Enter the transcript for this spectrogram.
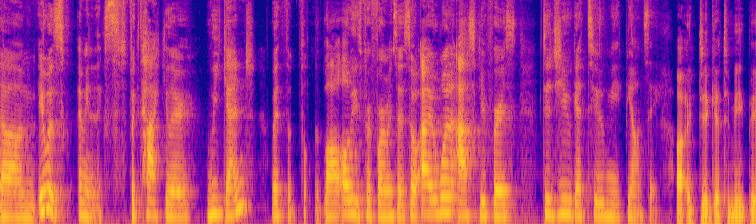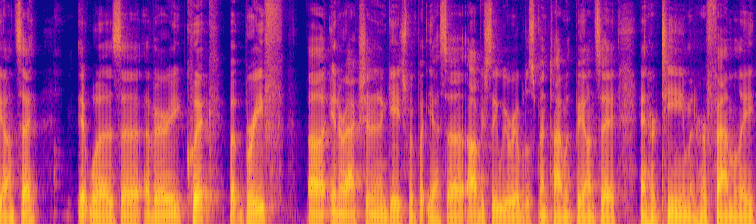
um, it was, I mean, a spectacular weekend with all these performances. So I want to ask you first did you get to meet Beyonce? Uh, I did get to meet Beyonce. It was a, a very quick but brief uh, interaction and engagement. But yes, uh, obviously we were able to spend time with Beyonce and her team and her family,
